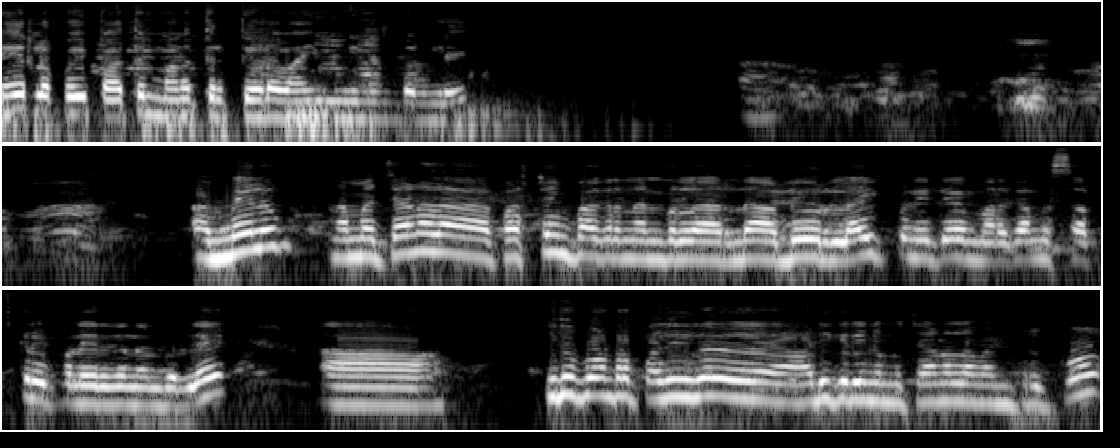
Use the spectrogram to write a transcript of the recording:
நேரில் போய் பார்த்து மன திருப்தியோட வாங்கிங்க நண்பர்களே. மேலும் நம்ம சேனலை ஃபர்ஸ்ட் டைம் பார்க்குற நண்பர்களாக இருந்தால் அப்படியே ஒரு லைக் பண்ணிட்டு மறக்காமல் சப்ஸ்கிரைப் பண்ணிருங்க நண்பர்களே. இது போன்ற பதிவுகள் அடிக்கடி நம்ம சேனலில் வந்துட்டுருக்கோம்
